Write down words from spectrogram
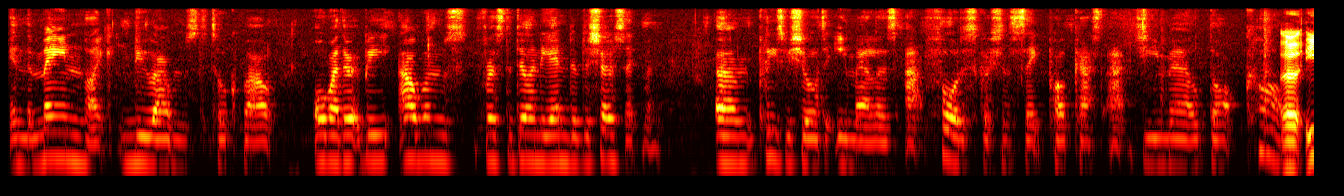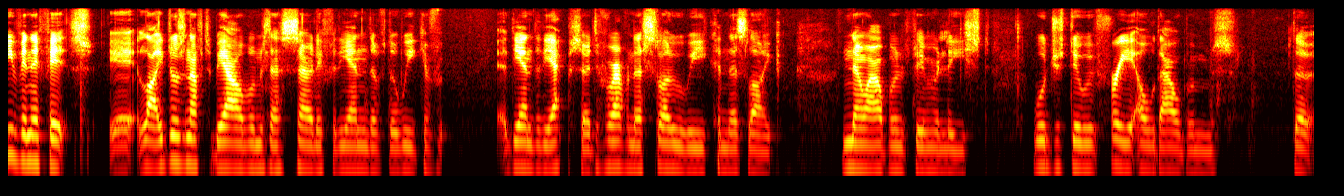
in the main like new albums to talk about, or whether it be albums for us to do in the end of the show segment, um, please be sure to email us at for discussion's sake podcast at gmail.com. Uh, even if it's it, like, it doesn't have to be albums necessarily for the end of the week. If at the end of the episode, if we're having a slow week and there's like no albums being released, we'll just do three old albums that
